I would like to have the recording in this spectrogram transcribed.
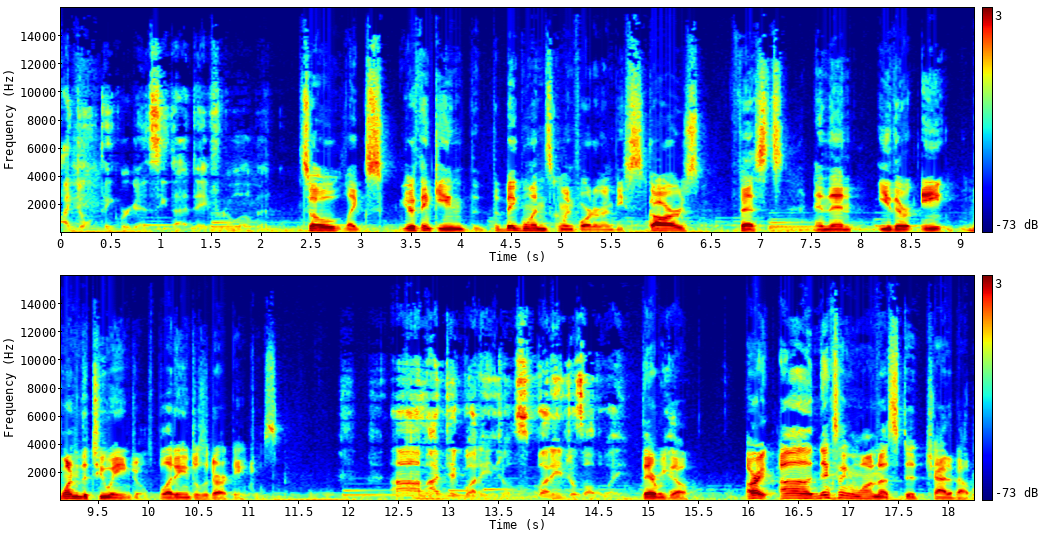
I don't think we're going to see that day for a little bit. So, like, you're thinking the, the big ones going forward are going to be scars, fists, and then either one of the two angels, blood angels or dark angels. Um, I pick Blood Angels. Blood Angels all the way. There we go. All right. Uh, next thing I want us to chat about.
